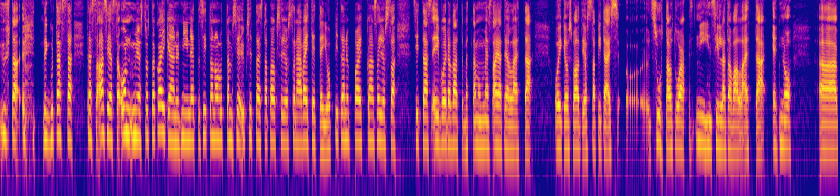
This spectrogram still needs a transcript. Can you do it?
yhtä niin kuin tässä, tässä asiassa on myös totta kai käynyt niin, että sitten on ollut tämmöisiä yksittäistapauksia, joissa nämä väitteet ei ole pitänyt paikkaansa, jossa sitten taas ei voida välttämättä mun mielestä ajatella, että oikeusvaltiossa pitäisi suhtautua niihin sillä tavalla, että, että no, ää,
